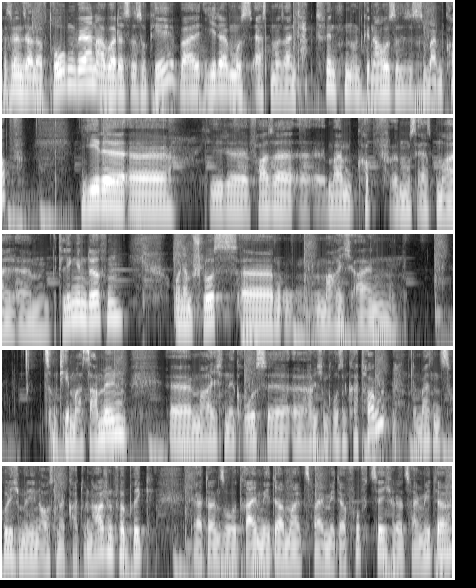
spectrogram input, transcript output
als wenn sie alle auf Drogen wären, aber das ist okay, weil jeder muss erstmal seinen Takt finden und genauso ist es in meinem Kopf. Jede, äh, jede Faser äh, in meinem Kopf muss erstmal ähm, klingen dürfen und am Schluss äh, mache ich ein zum Thema Sammeln äh, mache ich eine große, äh, habe ich einen großen Karton. Dann meistens hole ich mir den aus einer Kartonagenfabrik. Der hat dann so drei Meter mal 2,50 Meter oder zwei Meter.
